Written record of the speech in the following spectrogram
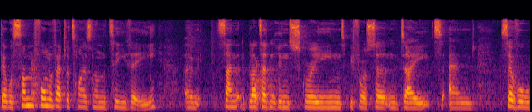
there was some form of advertising on the TV um, saying that the bloods hadn't been screened before a certain date and several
